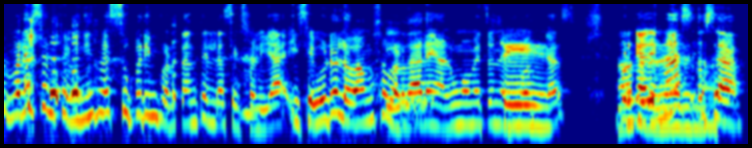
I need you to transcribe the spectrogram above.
me parece el feminismo es súper importante en la sexualidad y seguro lo vamos a abordar Sí. en algún momento en Sí. el podcast. Porque además, tener o sea,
